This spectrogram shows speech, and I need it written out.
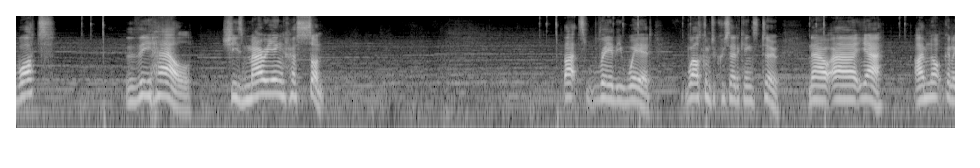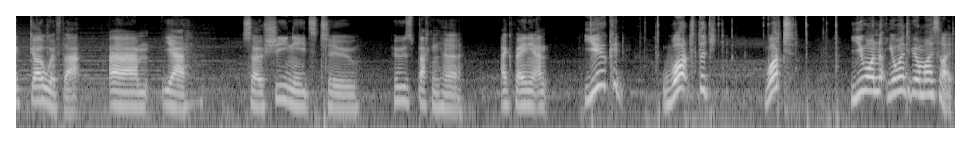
what the hell? She's marrying her son. That's really weird. Welcome to Crusader Kings 2. Now, uh, yeah, I'm not going to go with that. Um, yeah. So she needs to... Who's backing her? Agbania and... You could... What the... What? You are you're meant to be on my side.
